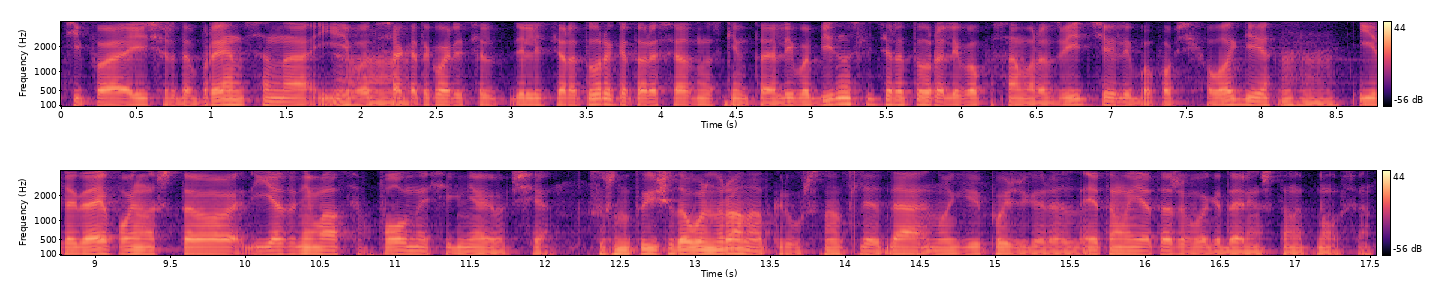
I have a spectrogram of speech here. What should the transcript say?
типа Ричарда Брэнсона и А-а-а. вот всякой такой литературы, которая связана с каким-то либо бизнес-литературой, либо по саморазвитию, либо по психологии. Uh-huh. И тогда я понял, что я занимался полной фигней вообще. Слушай, ну ты еще довольно рано открыл, 16 лет. Да. Многие позже гораздо. Этому я тоже благодарен, что наткнулся.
